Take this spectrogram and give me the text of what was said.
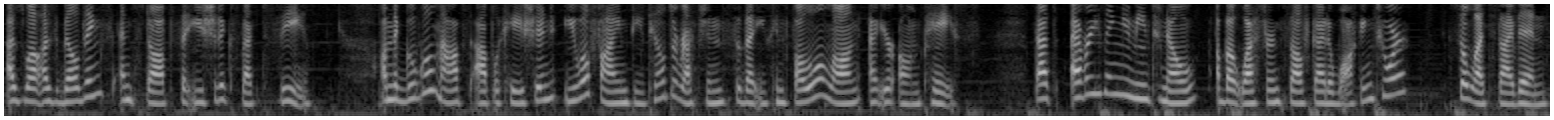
as well as buildings and stops that you should expect to see. On the Google Maps application, you will find detailed directions so that you can follow along at your own pace. That's everything you need to know about Western Self Guided Walking Tour so let's dive in.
